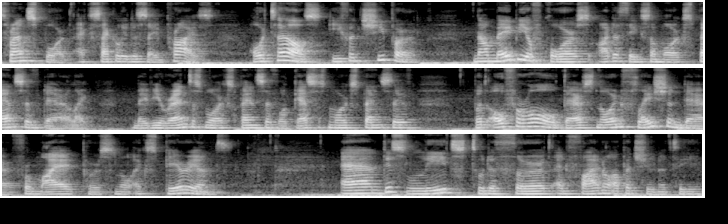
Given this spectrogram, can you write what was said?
Transport, exactly the same price. Hotels, even cheaper. Now, maybe, of course, other things are more expensive there, like maybe rent is more expensive or gas is more expensive. But overall, there's no inflation there from my personal experience. And this leads to the third and final opportunity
